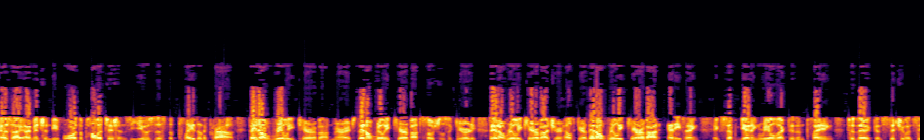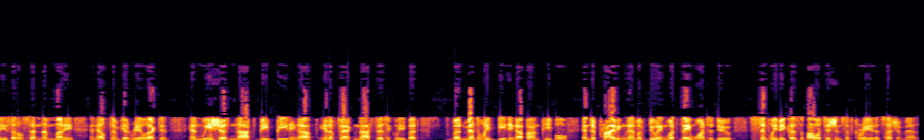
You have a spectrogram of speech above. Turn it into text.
as I, I mentioned before, the politicians use this to play to the crowd. They don't really care about marriage. They don't really care about Social Security. They don't really care about your health care. They don't really care about anything except getting reelected and playing to their constituencies that'll send them money and help them get reelected. And we should not be beating up, in effect, not physically, but but mentally beating up on people and depriving them of doing what they want to do simply because the politicians have created such a mess.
